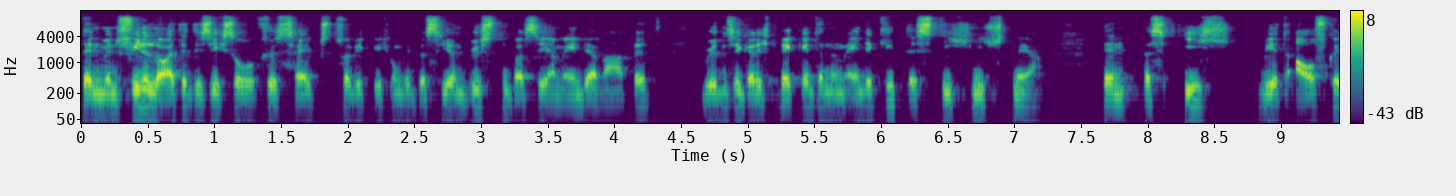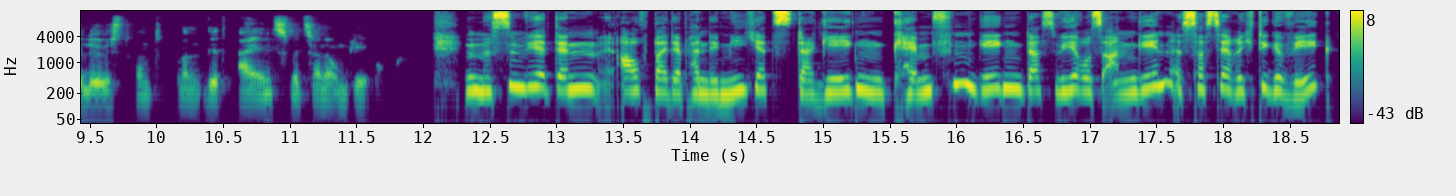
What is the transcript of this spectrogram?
Denn wenn viele Leute, die sich so für Selbstverwirklichung interessieren, wüssten, was sie am Ende erwartet, würden sie gar nicht weggehen, denn am Ende gibt es dich nicht mehr. Denn das Ich wird aufgelöst und man wird eins mit seiner Umgebung. Müssen wir denn auch bei der Pandemie jetzt dagegen kämpfen, gegen das Virus angehen? Ist das der richtige Weg?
